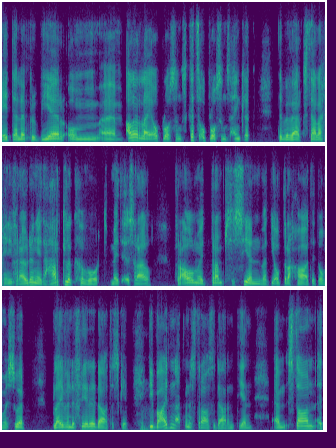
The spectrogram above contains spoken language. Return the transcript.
het hulle probeer om ehm um, allerlei oplossings, kitsoplossings eintlik te bewerkstellig en die verhouding het hartlik geword met Israel, veral met Trump se seun wat die opdrag gehad het om 'n soort blywende vrede daar te skep. Hmm. Die Biden administrasie daarenteen ehm um, staan 'n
